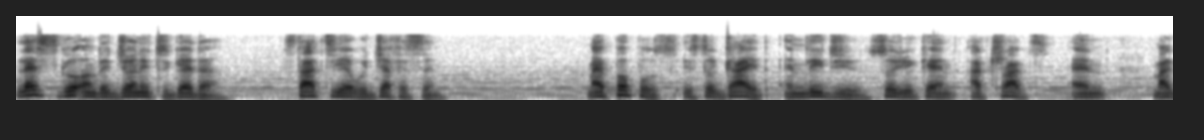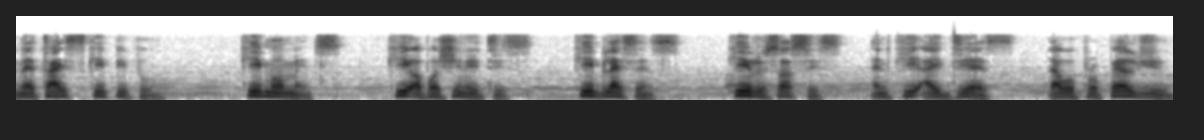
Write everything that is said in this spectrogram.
Let's go on the journey together. Start here with Jefferson. My purpose is to guide and lead you so you can attract and magnetize key people, key moments, key opportunities, key blessings, key resources, and key ideas that will propel you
